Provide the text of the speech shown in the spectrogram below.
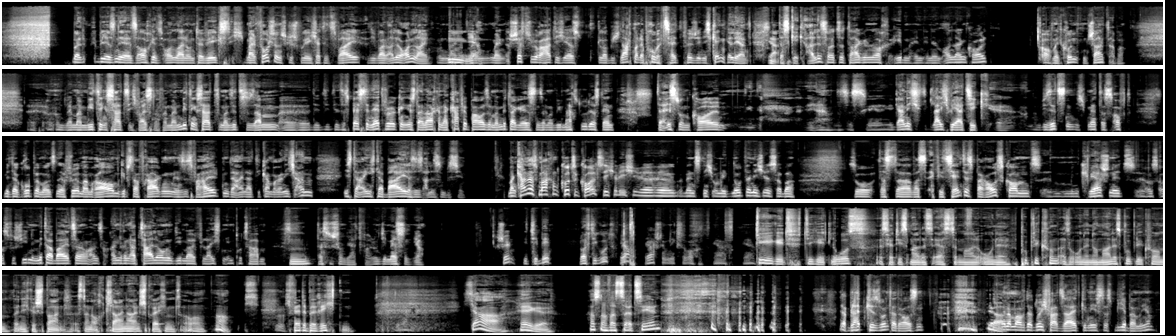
weil wir sind ja jetzt auch jetzt online unterwegs. Ich, mein Vorstellungsgespräch hatte zwei, die waren alle online. Und mein, mm, ja. mein, mein Geschäftsführer hatte ich erst, glaube ich, nach meiner Probezeit persönlich kennengelernt. Ja. Das geht alles heutzutage noch eben in, in einem Online-Call auch mit Kunden, Chat, aber äh, und wenn man Meetings hat, ich weiß noch, wenn man Meetings hat, man sitzt zusammen, äh, die, die, das beste Networking ist danach in der Kaffeepause, beim Mittagessen, sag mal, wie machst du das denn? Da ist so ein Call, ja, das ist äh, gar nicht gleichwertig. Äh, Wir sitzen, ich merke das oft mit der Gruppe bei uns in der Firma im Raum, gibt es da Fragen, es ist Verhalten, der eine hat die Kamera nicht an, ist da eigentlich dabei, das ist alles ein bisschen. Man kann das machen, kurze Calls sicherlich, äh, äh wenn es nicht unbedingt notwendig ist, aber so, dass da was Effizientes bei rauskommt, ein Querschnitt aus, aus verschiedenen Mitarbeitern, aus anderen Abteilungen, die mal vielleicht einen Input haben, mhm. das ist schon wertvoll. Und die messen, ja. Schön, ITB. Läuft die gut? Ja, ja, stimmt, nächste Woche. Ja, ja. Die geht, die geht los. Ist ja diesmal das erste Mal ohne Publikum, also ohne normales Publikum. Bin ich gespannt. Ist dann auch kleiner entsprechend, aber ja, ich, hm. ich werde berichten. Ja. ja, Helge, hast du noch was zu erzählen? ja, bleibt gesund da draußen. Ja. Wenn ihr mal auf der Durchfahrt seid, genießt das Bier bei mir.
